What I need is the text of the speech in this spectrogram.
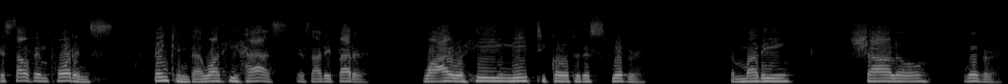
his self importance, thinking that what he has is already better. Why would he need to go to this river, the muddy, shallow river?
